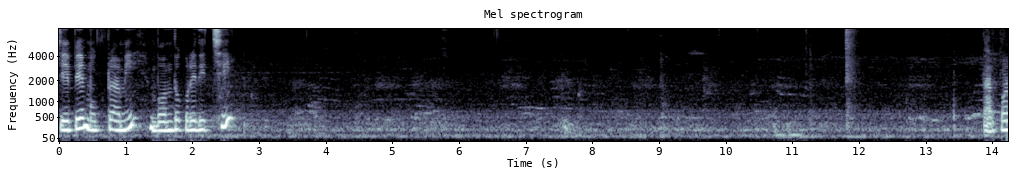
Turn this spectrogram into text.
চেপে মুখটা আমি বন্ধ করে দিচ্ছি। তারপর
